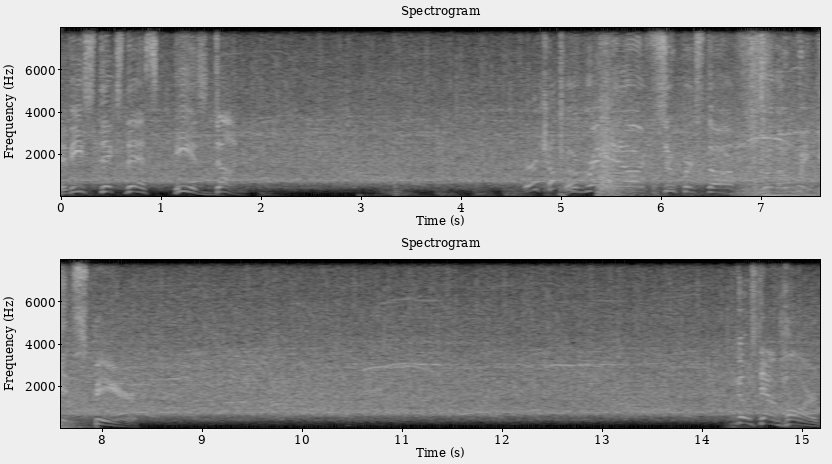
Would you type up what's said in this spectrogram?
If he sticks this, he is done. The rated R superstar with a wicked spear. Goes down hard.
